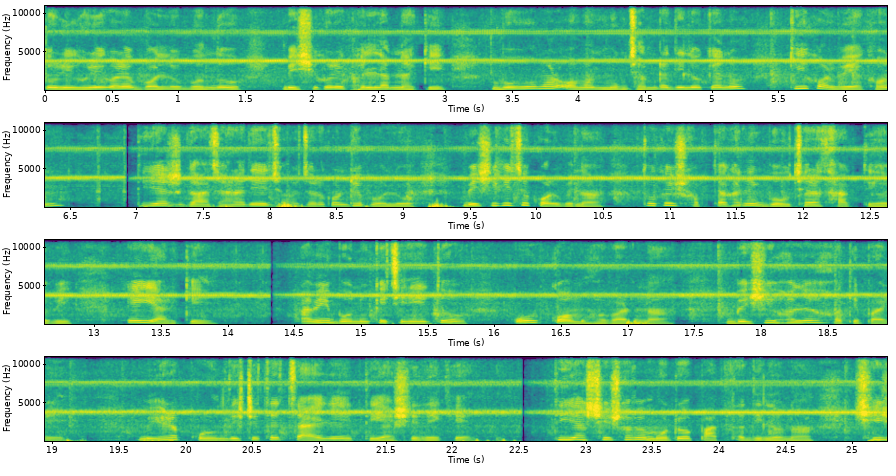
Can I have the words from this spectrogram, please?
তড়িঘড়ি করে বলল, বন্ধু, বেশি করে ফেললাম নাকি? বউ আমার অমন মুখ ঝামটা দিল কেন? কি করবে এখন? তিয়াস গা ঝাড়া দিয়ে ঝরঝর কণ্ঠে বলল, বেশি কিছু করবে না, তোকে সপ্তাহখানিক বউ ছাড়া থাকতে হবে, এই আর কি। আমি বনুকে চিনি তো, ওর কম হবার না, বেশি হলেও হতে পারে। মেয়েরা করুণ দৃষ্টিতে চাইলে তিয়াসে দেখে তিয়াস সেসবে মোটেও পাত্তা দিল না, শীষ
